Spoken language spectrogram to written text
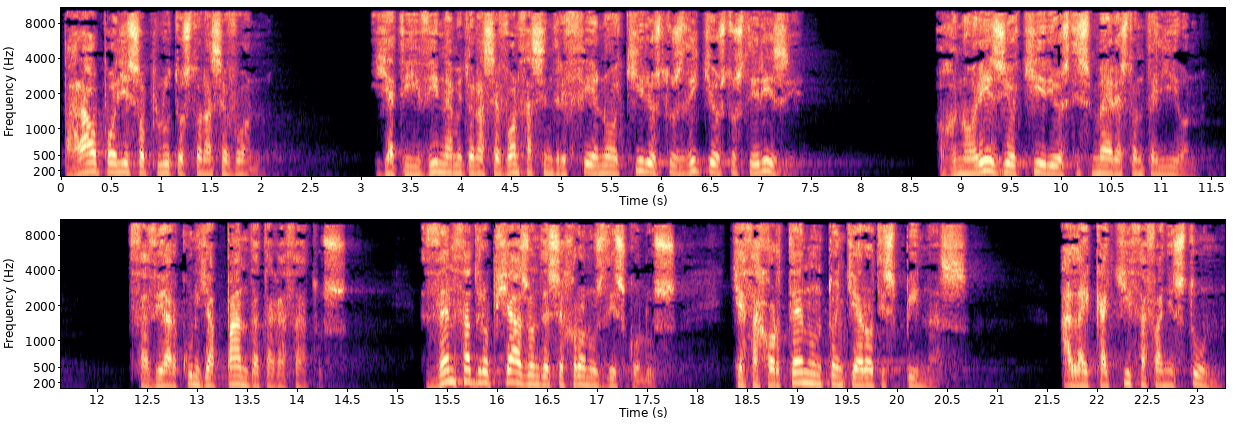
παρά ο πολύς ο πλούτος των ασεβών. Γιατί η δύναμη των ασεβών θα συντριφθεί ενώ ο Κύριος τους δίκαιος τους στηρίζει. Γνωρίζει ο Κύριος τις μέρες των τελείων. Θα διαρκούν για πάντα τα αγαθά τους. Δεν θα ντροπιάζονται σε χρόνους δύσκολους και θα χορταίνουν τον καιρό της πείνας. Αλλά οι κακοί θα φανιστούν,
